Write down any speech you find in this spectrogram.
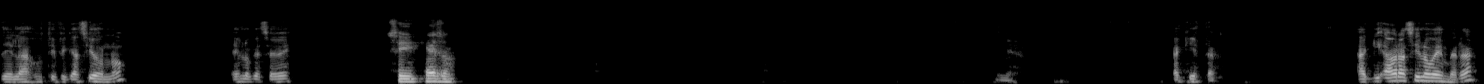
de la justificación, ¿no? Es lo que se ve. Sí, eso. Ya. Aquí está. Aquí, ahora sí lo ven, ¿verdad?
